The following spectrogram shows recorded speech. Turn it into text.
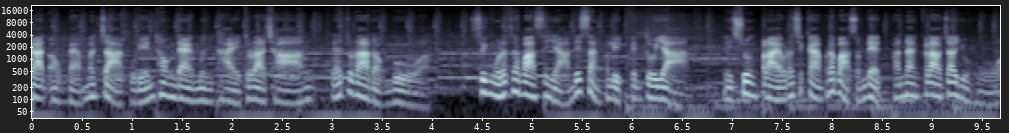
การออกแบบมาจากเหรียญทองแดงเมืองไทยตราช้าง และตราดอกบัว ซึ่งรัฐบาลสยามได้สั่งผลิตเป็นตัวอย่าง ในช่วงปลายรัชกาลพระบาทสมเด็จพระนั่งเกล้าเจ้าอยู่หัว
